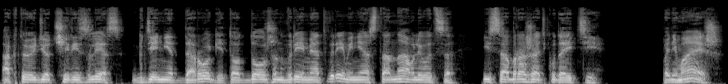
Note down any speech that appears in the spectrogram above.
а кто идет через лес, где нет дороги, тот должен время от времени останавливаться и соображать, куда идти. Понимаешь?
